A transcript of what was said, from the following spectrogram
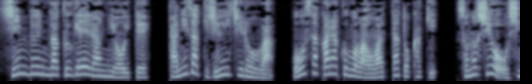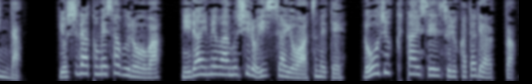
新聞学芸欄において、谷崎潤一郎は、大阪落語は終わったと書き、その死を惜しんだ。吉田留三郎は、二代目はむしろ一切を集めて、老熟体制する方であった。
